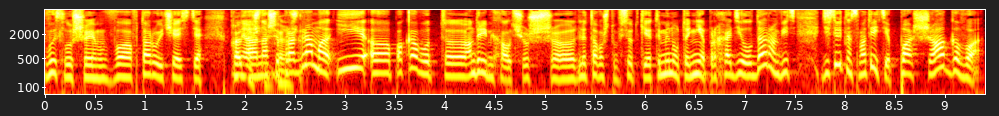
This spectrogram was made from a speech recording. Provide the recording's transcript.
выслушаем во второй части Конечно, нашей конечно. программы. И пока вот, Андрей Михайлович, уж для того, чтобы все-таки эта минута не проходила даром, ведь действительно, смотрите, пошагово,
